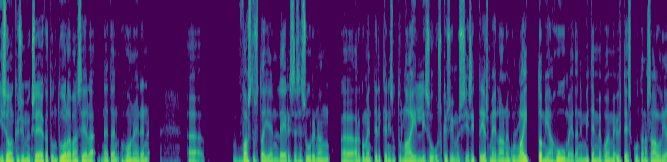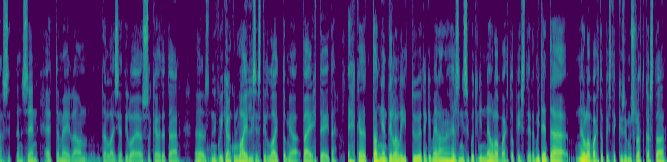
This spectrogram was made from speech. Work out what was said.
isoon kysymykseen, joka tuntuu olevan siellä näiden huoneiden vastustajien leirissä se suurin argumentti, eli niin sanottu laillisuuskysymys. Ja sitten jos meillä on niin kuin laittomia huumeita, niin miten me voimme yhteiskuntana sallia sitten sen, että meillä on tällaisia tiloja, joissa käytetään niin kuin ikään kuin laillisesti laittomia päihteitä. Ehkä tangentilla liittyy jotenkin, meillä on Helsingissä kuitenkin neulanvaihtopisteitä. Miten tämä neulanvaihtopistekysymys ratkaistaan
